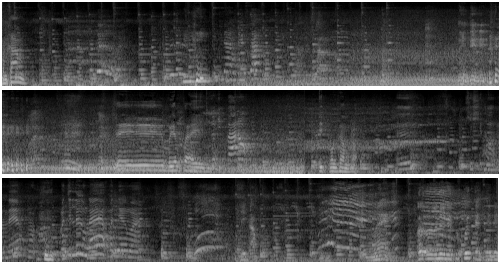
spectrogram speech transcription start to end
มันข้ามนี่นี่นี่เอ้ยไปยังไปอีป้าเนาะติดวังคำเนาะ มันจะลืมแล้วมันเยอะมาดีครับแม่เออเออนี่นี่ปึ๊กๆอย่างนี้ดิ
